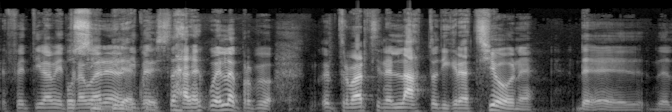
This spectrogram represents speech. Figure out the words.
effettivamente, una Possibile maniera è di questa. pensare a quello è proprio trovarsi nell'atto di creazione de- del,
